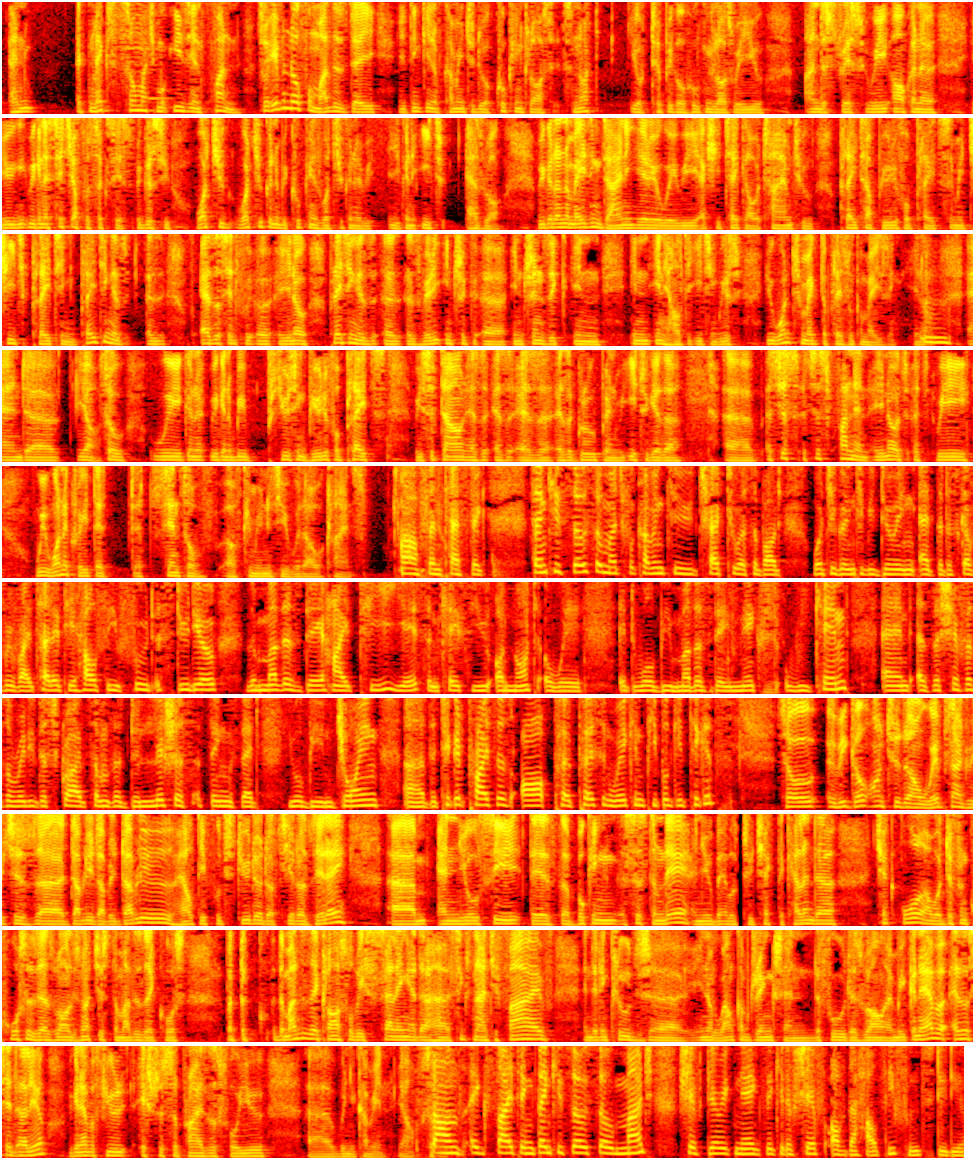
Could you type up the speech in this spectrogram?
and it makes it so much more easy and fun. So even though for Mother's Day you're thinking of coming to do a cooking class, it's not your typical cooking class where you under stress. We are gonna you, we're gonna set you up for success because you, what you what you're gonna be cooking is what you're gonna be you're gonna eat as well. We got an amazing dining area where we actually take our time to plate up beautiful plates and we teach plating. Plating is, is as I said, for, uh, you know, plating is is, is very intric- uh, intrinsic in, in in healthy eating because you want to make the plate look amazing, you know. And uh, yeah, so we're gonna we're gonna be producing beautiful plates. We sit down as a, as a, as a, as a group and we eat together. Uh, it's just it's just fun and you know it's, it's, we we want to create that that sense of of community with our clients. Oh, fantastic. Thank you so, so much for coming to chat to us about what you're going to be doing at the Discovery Vitality Healthy Food Studio, the Mother's Day High Tea. Yes, in case you are not aware, it will be Mother's Day next weekend. And as the chef has already described, some of the delicious things that you'll be enjoying. Uh, the ticket prices are per person. Where can people get tickets? So uh, we go onto the website, which is uh, www.healthyfoodstudio.co.za, um, and you'll see there's the booking system there, and you'll be able to check the calendar, check all our different courses as well. It's not just the Mother's Day course, but the the Mother's Day class will be selling at uh, six ninety five, and that includes uh, you know welcome drinks and the food as well. And we can have, a, as I said earlier, we can have a few extra surprises for you uh, when you come in. Yeah, so- Sounds exciting. Thank you so, so much. Chef Derek Nay, Executive Chef of the Healthy Food Studio.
